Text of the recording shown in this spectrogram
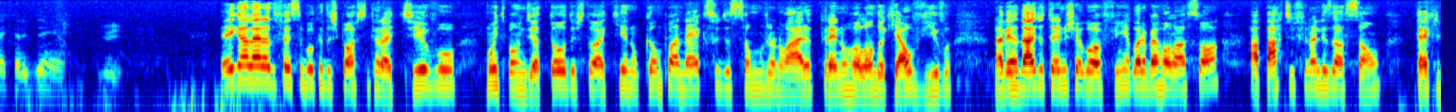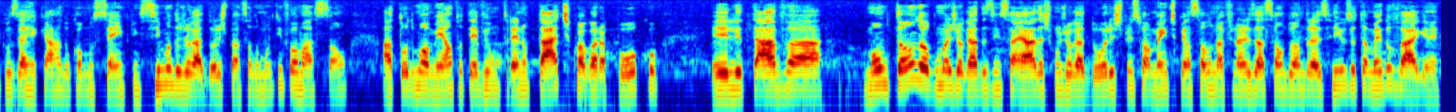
aí, queridinha? E aí? E aí, galera do Facebook do Esporte Interativo, muito bom dia a todos. Estou aqui no campo anexo de São Januário, treino rolando aqui ao vivo. Na verdade, o treino chegou ao fim, agora vai rolar só a parte de finalização. Técnico Zé Ricardo, como sempre, em cima dos jogadores, passando muita informação a todo momento. Teve um treino tático agora há pouco. Ele estava montando algumas jogadas ensaiadas com jogadores, principalmente pensando na finalização do Andrés Rios e também do Wagner.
